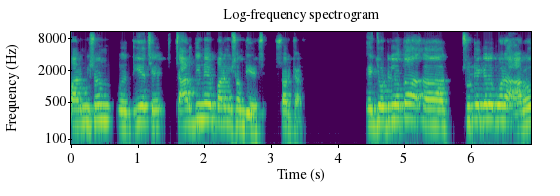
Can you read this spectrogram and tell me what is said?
পারমিশন দিয়েছে চার দিনের পারমিশন দিয়েছে সরকার। এই জটিলতা ছুটে গেলে পরে আরও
